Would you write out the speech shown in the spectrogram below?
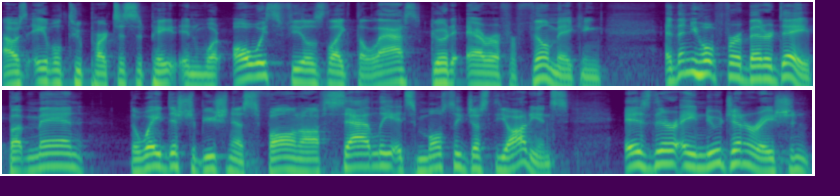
I was able to participate in what always feels like the last good era for filmmaking, and then you hope for a better day. But man, the way distribution has fallen off, sadly, it's mostly just the audience. Is there a new generation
